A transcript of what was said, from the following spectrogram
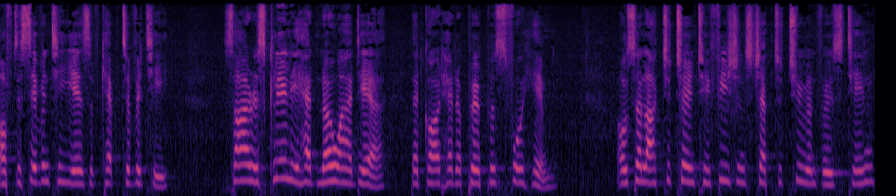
after 70 years of captivity. Cyrus clearly had no idea that God had a purpose for him. I also like to turn to Ephesians chapter 2 and verse 10.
